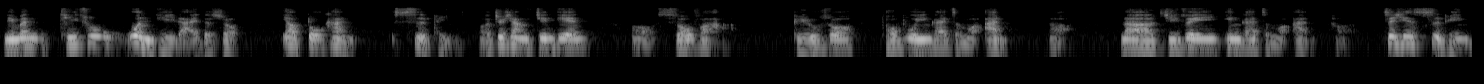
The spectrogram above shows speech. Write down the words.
你们提出问题来的时候，要多看视频。哦，就像今天哦，手法，比如说头部应该怎么按啊？那脊椎应该怎么按啊？这些视频，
